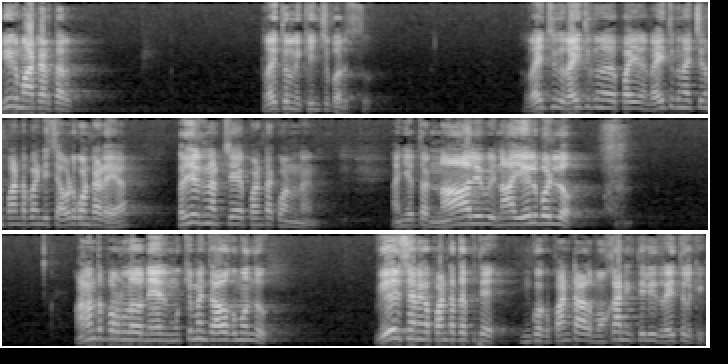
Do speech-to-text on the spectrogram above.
మీరు మాట్లాడతారు. రైతుల్ని కించిపరుస్తూ. రైతు రైతుకు రైతుకు నచ్చిన పంట పండించి ఎవడు ప్రజలకు నచ్చే పంట కొన్నాను. అని చెప్తాడు. నాలుగు నా ఏలుబడిలో. అనంతపురంలో నేను ముఖ్యమంత్రి అవ్వకముందు వేరుశనగ పంట తప్పితే ఇంకొక పంట వాళ్ళ ముఖానికి తెలియదు రైతులకి.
